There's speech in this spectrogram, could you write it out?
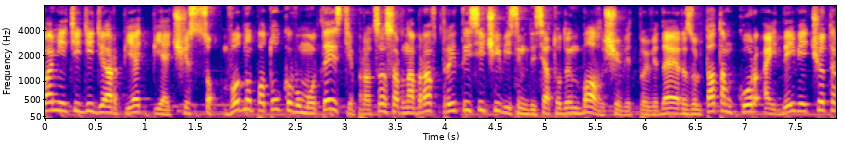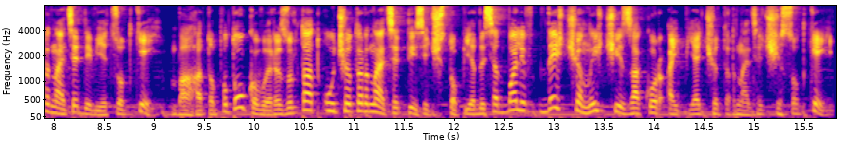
пам'яті DDR5 5600. В однопотоковому тесті процесор набрав 3081 бал, що відповідає результатам Core i9 14900K. Багатопотоковий результат у 14150 балів дещо нижчий за Core i5 14600K,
